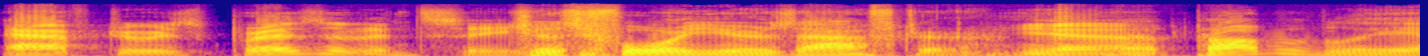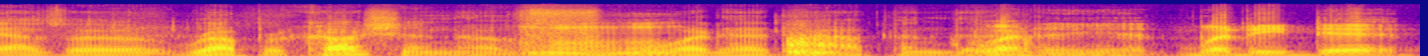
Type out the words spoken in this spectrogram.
after his presidency. Just four years after. Yeah. Uh, probably as a repercussion of what had happened there. what he what he did.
